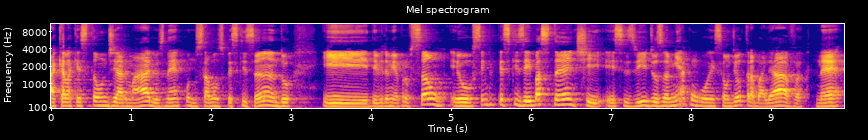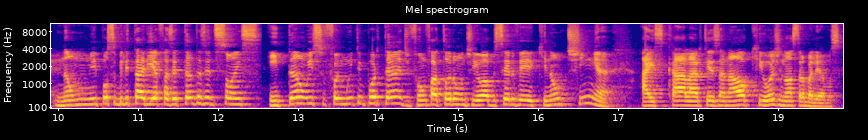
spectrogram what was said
aquela questão de armários, né? Quando estávamos pesquisando e devido à minha profissão, eu sempre pesquisei bastante esses vídeos. A minha concorrência onde eu trabalhava, né, não me possibilitaria fazer tantas edições. Então isso foi muito importante. Foi um fator onde eu observei que não tinha a escala artesanal que hoje nós trabalhamos.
